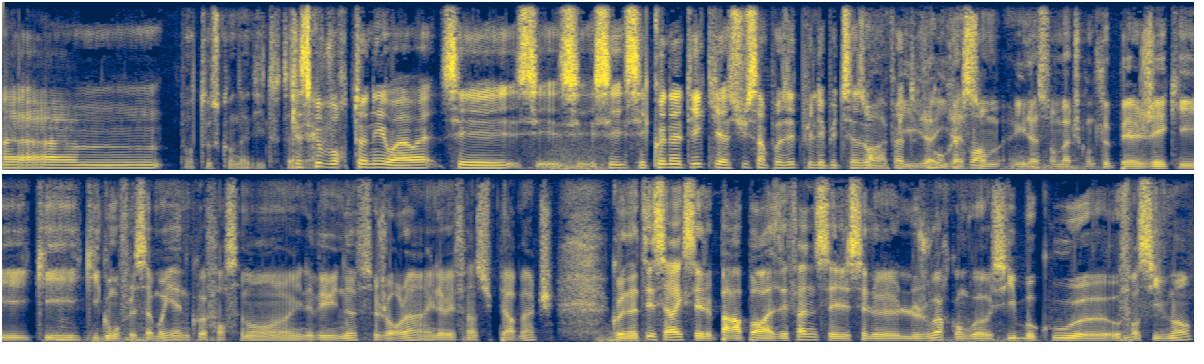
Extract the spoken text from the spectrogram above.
Euh, Pour tout ce qu'on a dit tout à l'heure. Qu'est-ce que vous retenez? Ouais, ouais. C'est Konaté qui a su s'imposer depuis le début de saison. en fait, il, a, il, a son, il, a, son, match contre le PSG qui, qui, qui, gonfle sa moyenne, quoi, forcément. Il avait eu 9 ce jour-là, il avait fait un super match. Konaté, c'est vrai que c'est par rapport à Zéphane, c'est le, le, joueur qu'on voit aussi beaucoup euh, offensivement.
